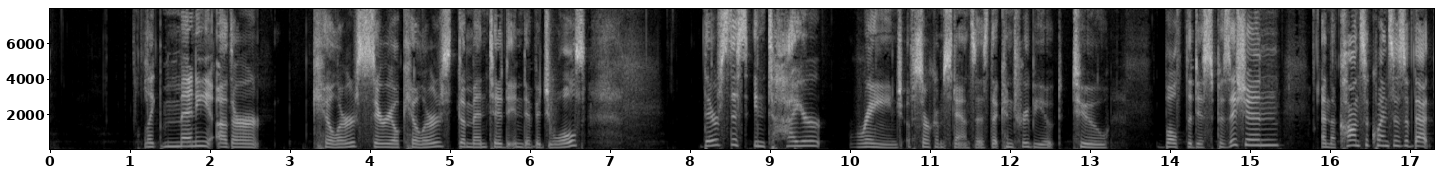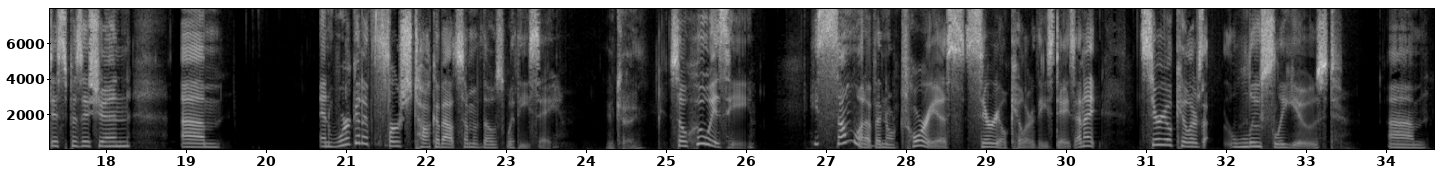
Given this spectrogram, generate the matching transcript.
like many other killers, serial killers, demented individuals, there's this entire range of circumstances that contribute to both the disposition and the consequences of that disposition. Um, and we're going to first talk about some of those with Issei. Okay. So, who is he? He's somewhat of a notorious serial killer these days, and I serial killers loosely used. Um,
